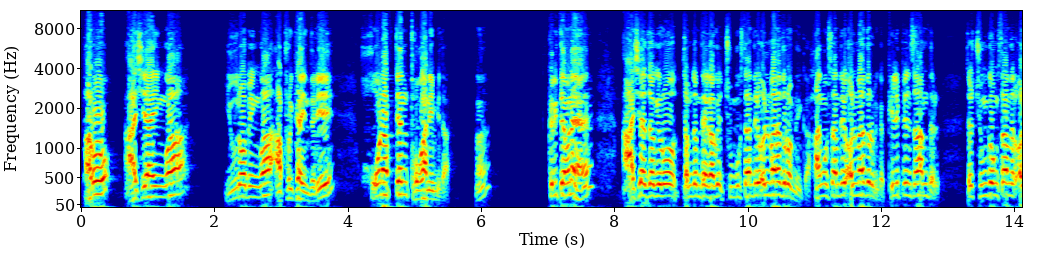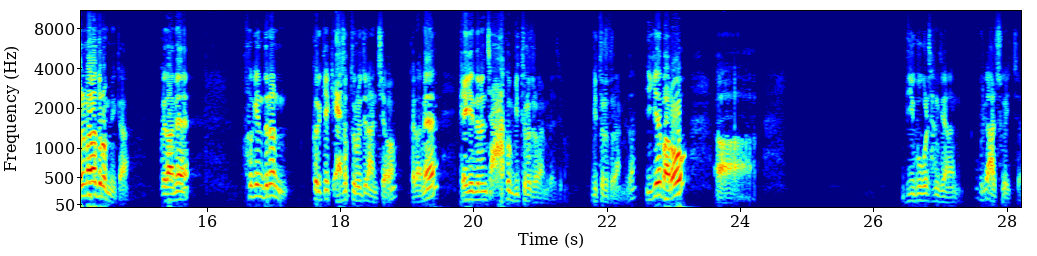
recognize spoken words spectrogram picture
바로 아시아인과 유럽인과 아프리카인들이 혼합된 도관입니다. 어? 그렇기 때문에 아시아적으로 점점 돼가고 중국 사람들이 얼마나 들어옵니까? 한국 사람들이 얼마나 들어옵니까? 필리핀 사람들, 저 중동 사람들 얼마나 들어옵니까? 그 다음에 흑인들은 그렇게 계속 들어오진 않죠. 그 다음에 백인들은 자꾸 밑으로 들어갑니다. 지금 밑으로 들어갑니다. 이게 바로 어, 미국을 상징하는 우리가 알 수가 있죠.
